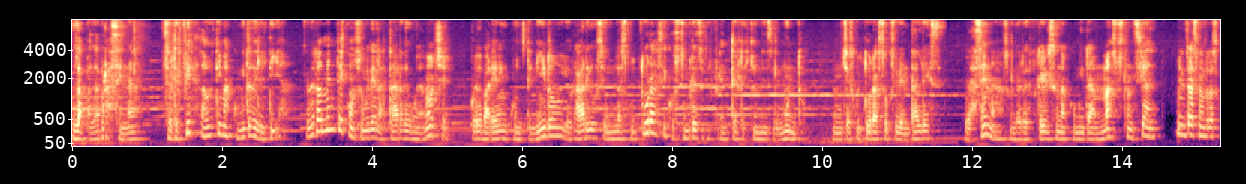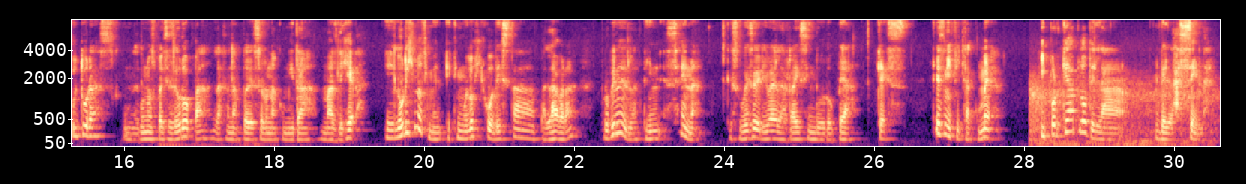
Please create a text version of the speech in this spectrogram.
La palabra cena se refiere a la última comida del día, generalmente consumida en la tarde o en la noche. Puede variar en contenido y horario según las culturas y costumbres de diferentes regiones del mundo. En muchas culturas occidentales, la cena suele referirse a una comida más sustancial, mientras en otras culturas, como en algunos países de Europa, la cena puede ser una comida más ligera. El origen etimológico de esta palabra proviene del latín cena, que a su vez se deriva de la raíz indoeuropea kes, que significa comer. ¿Y por qué hablo de la de la cena.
